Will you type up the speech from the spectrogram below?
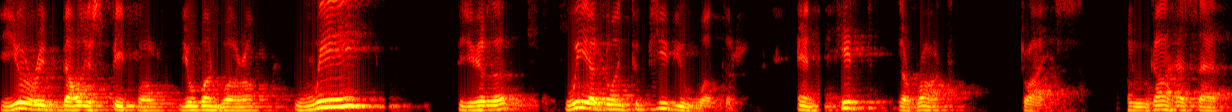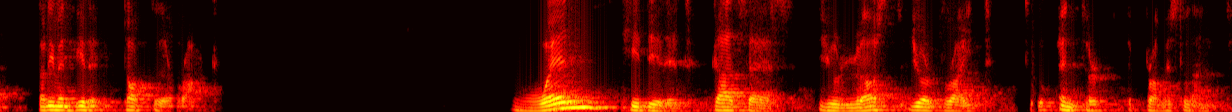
You rebellious people, you want water. We, did you hear that? We are going to give you water and hit the rock twice. And God has said, Don't even hit it, talk to the rock. When he did it, God says, You lost your right to enter the promised land.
